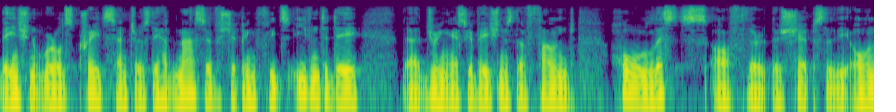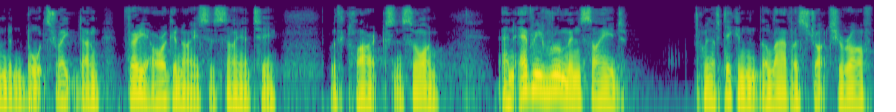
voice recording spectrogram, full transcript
the ancient world's trade centers. They had massive shipping fleets. Even today, uh, during excavations, they've found whole lists of their, their ships that they owned and boats right down. Very organized society with clerks and so on. And every room inside, when I've taken the lava structure off,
